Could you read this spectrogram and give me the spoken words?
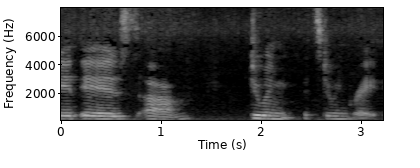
it is um, doing, it's doing great.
